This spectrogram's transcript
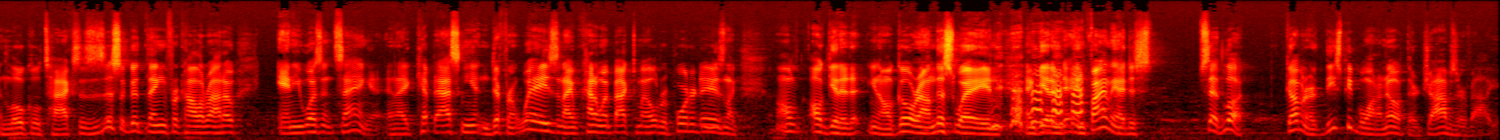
and local taxes? Is this a good thing for Colorado? And he wasn't saying it. And I kept asking it in different ways. And I kind of went back to my old reporter days and like, I'll, I'll get it, you know, I'll go around this way and, and get him. To, and finally, I just said, look, Governor, these people want to know if their jobs are valued.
